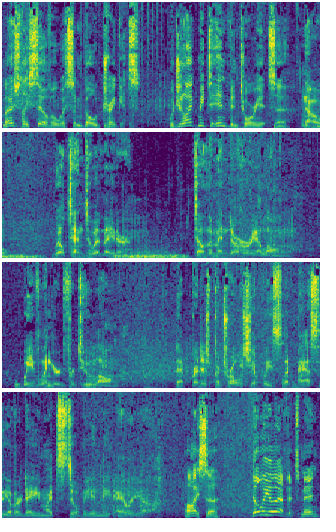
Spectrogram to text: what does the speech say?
Mostly silver with some gold trinkets. Would you like me to inventory it, sir? No. We'll tend to it later. Tell the men to hurry along. We've lingered for too long. That British patrol ship we slipped past the other day might still be in the area. Aye, sir. Double your efforts, men.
